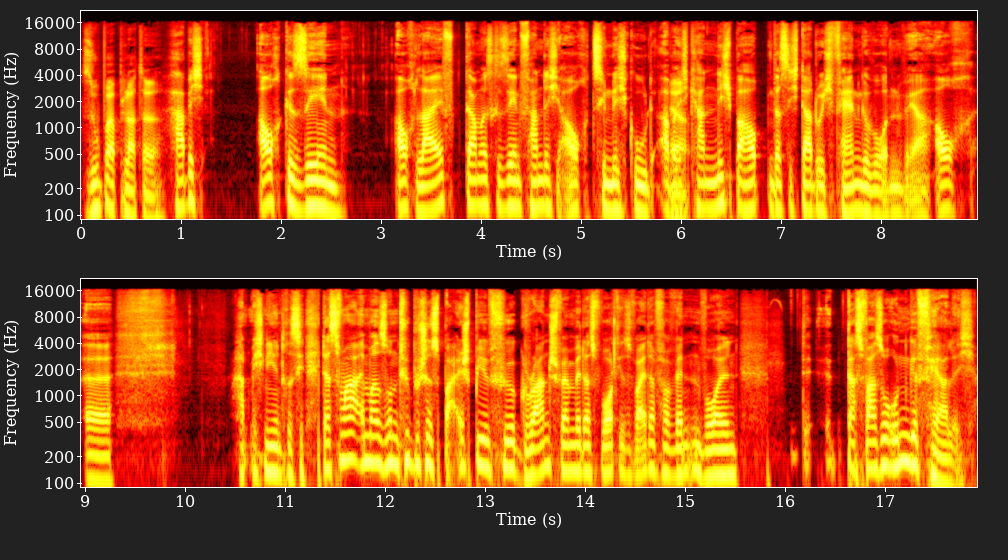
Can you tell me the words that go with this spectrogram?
super Platte. Habe ich auch gesehen auch live damals gesehen, fand ich auch ziemlich gut. Aber ja. ich kann nicht behaupten, dass ich dadurch Fan geworden wäre. Auch äh, hat mich nie interessiert. Das war immer so ein typisches Beispiel für Grunge, wenn wir das Wort jetzt weiter verwenden wollen. Das war so ungefährlich.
